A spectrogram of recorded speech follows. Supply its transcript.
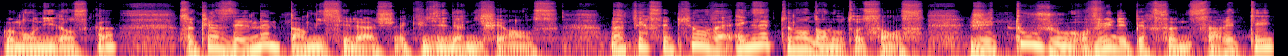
comme on dit dans ce cas, se classe d'elle-même parmi ces lâches accusés d'indifférence. Ma perception va exactement dans l'autre sens. J'ai toujours vu des personnes s'arrêter,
